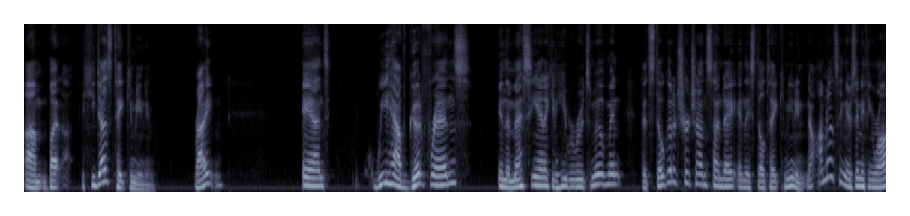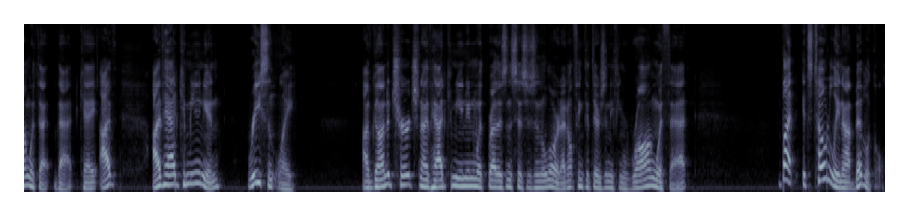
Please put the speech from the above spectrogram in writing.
Um, but he does take communion, right? And we have good friends in the Messianic and Hebrew roots movement that still go to church on Sunday and they still take communion. Now, I'm not saying there's anything wrong with that. That okay, I've I've had communion recently. I've gone to church and I've had communion with brothers and sisters in the Lord. I don't think that there's anything wrong with that, but it's totally not biblical.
